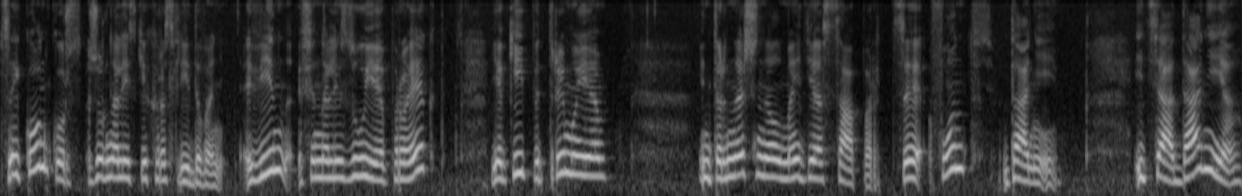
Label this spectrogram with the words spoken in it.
Цей конкурс журналістських розслідувань він фіналізує проєкт, який підтримує International Media Support. Це фонд Данії. І ця Данія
